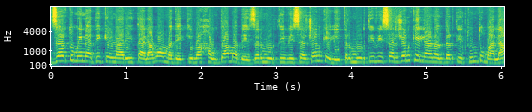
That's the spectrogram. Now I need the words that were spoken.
जर तुम्ही नदी किनारी तलावामध्ये किंवा हौदामध्ये जर मूर्ती विसर्जन केली तर मूर्ती विसर्जन केल्यानंतर तिथून तुम्हाला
